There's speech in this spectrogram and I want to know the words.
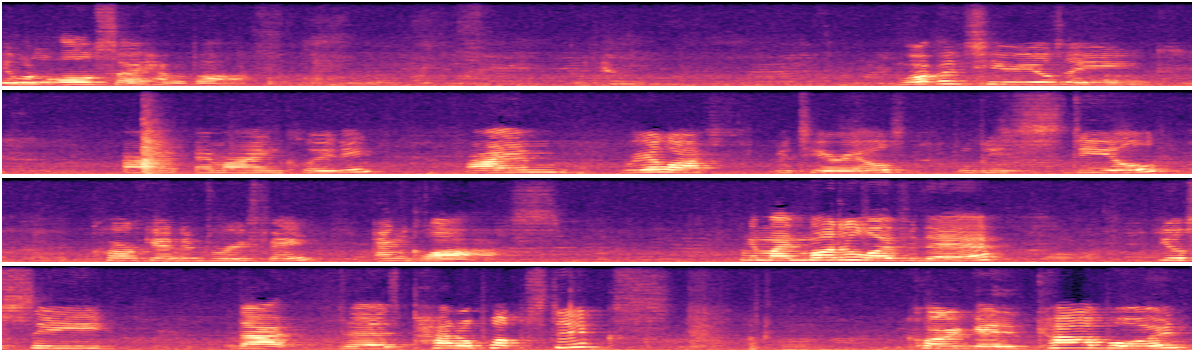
It will also have a bath. What materials are you, am I including? I am real life materials will be steel, corrugated roofing and glass. In my model over there, you'll see that there's paddle pop sticks, corrugated cardboard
